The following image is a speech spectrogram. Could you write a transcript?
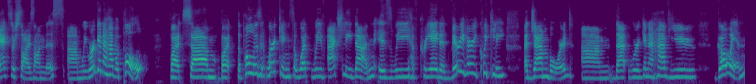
exercise on this. Um, we were gonna have a poll, but um, but the poll isn't working. So what we've actually done is we have created very very quickly a Jamboard um, that we're gonna have you go in.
